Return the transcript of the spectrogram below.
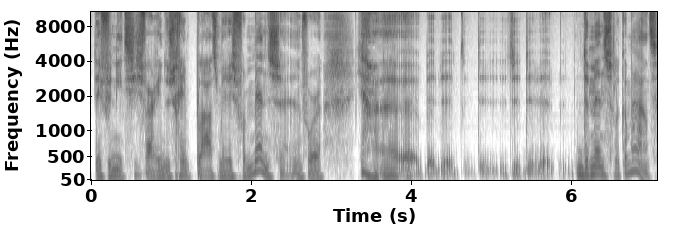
definities. Waarin dus geen plaats meer is voor mensen en voor ja, uh, de, de, menselijke maat.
